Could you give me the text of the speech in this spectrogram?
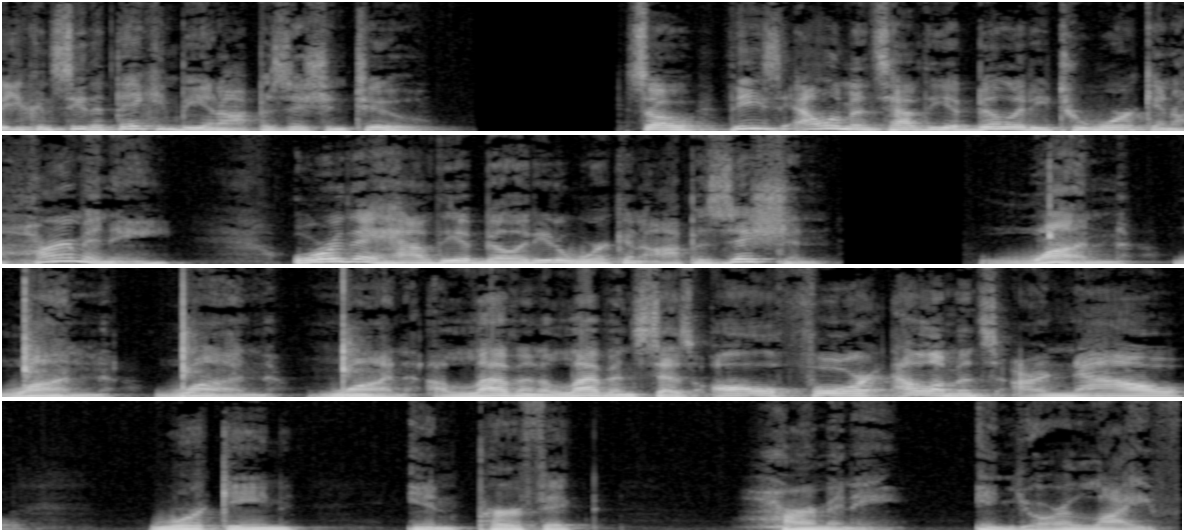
you can see that they can be in opposition too. So these elements have the ability to work in harmony or they have the ability to work in opposition. One, one, one, one. 11, 11 says all four elements are now working in perfect harmony in your life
